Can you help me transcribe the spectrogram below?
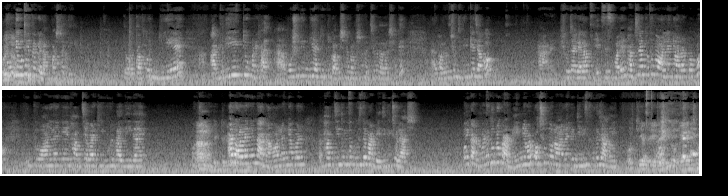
ঘুরতে উঠে তো গেলাম পাঁচটার দিকে। তো তখন গিয়ে আগে দিয়ে একটু মানে পরশু দিন দিয়ে আর কি একটু গবেষণা গবেষণা হচ্ছিল দাদার সাথে। আর ভাবলাম ছুটির দিনকে যাব। আর সোজা গেলাম এক্সেস মলে ভাবছিলাম প্রথমে অনলাইনে অর্ডার করব কিন্তু অনলাইনে ভাবছি আবার কি ভুলভাল দিয়ে দেয়। আর অনলাইনে না না অনলাইনে আবার ভাবছি তুমি তো বুঝতে পারবে যদি চলে আসে। ওই কারণে মানে দুটো কারণে। এমনি আমার পছন্দ না অনলাইনের জিনিস তুমি তো জানোই। ও ঠিক আছে এনেছো তো এনেছো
